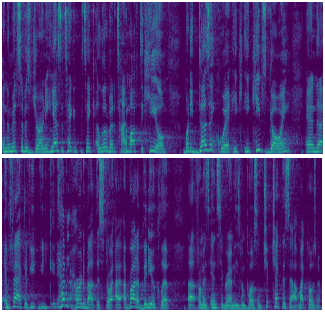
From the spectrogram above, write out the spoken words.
in the midst of his journey. He has to take, take a little bit of time off to heal, but he doesn't quit. He, he keeps going. And uh, in fact, if you, if you, haven't heard about this story, I, I brought a video clip uh, from his Instagram he's been posting. Ch- check this out, Mike Posner.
